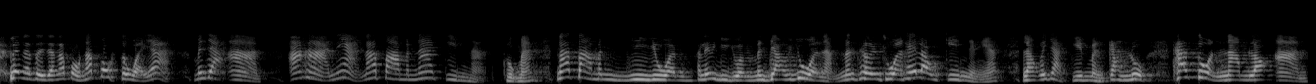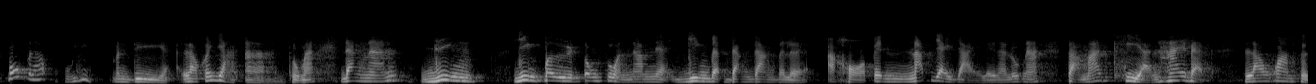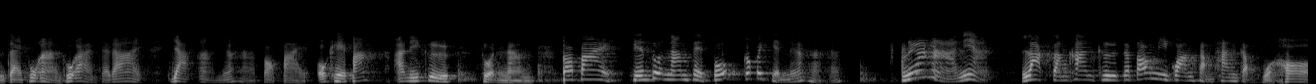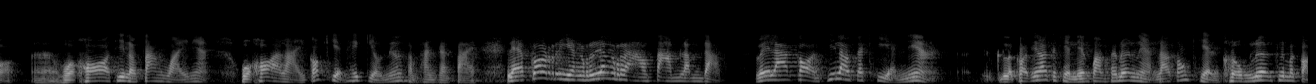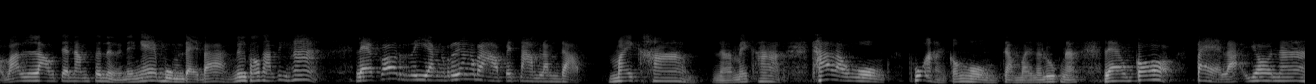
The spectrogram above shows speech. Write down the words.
เลือกหนังสือจากหน้าปกหน้าปกสวยอะ่ะไม่อยากอ่าน อาหารเนี่ย หน้าตามันน่ากินน่ะ ถูกไหมหน้าตามันยียวนเขาเรียกยียวนมันเย้ายวนอะ มันเชิญชวนให้เรากินอย่างเงี้ย เราก็อยากกินเหมือนกันลูก ถ้าส่วนนำเราอ่านปุ๊บแล้วอุ้ยมันดีอะเราก็อยากอ่านถูกไหมดังนั้นยิงยิงปืนตรงส่วนนำเนี่ย ยิงแบบดัง ๆ ไปเลยอขอเป็นนัดใหญ่ ๆ เลยนะลูกนะสามารถเขียนให้แบบเล่าความสนใจผู้อ่านผู้อ่านจะได้ อยากอ่านเนื้อหาต่อไป โอเคปะ อันนี้คือส่วนนำต่อไปเขียนส่วนนำเสร็จปุ๊บก็ไปเขียนเนื้อหา เนื้อหาเนี่ยหลักสำคัญคือจะต้องมีความสัมพันธ์กับหัวข้ออหัวข้อที่เราตั้งไว้เนี่ย หัวข้ออะไรก็เขียนให้เกี่ยวเนื่องสัมพันธ์กันไป แล้วก็เรียงเรื่องราวตามลำดับ เวลาก่อนที่เราจะเขียนเนี่ยก่อนที่เราจะเขียนเรียงความสักเรื่องเนี่ยเราต้องเขียนโครงเรื่องขึ้นมาก่อนว่าเราจะนำเสนอในแง่มุมใดบ้างหนึ่งสองสามสี่ห้าแล้วก็เรียงเรื่องราวไปตามลำดับ ไม่ข้ามนะไม่ข้าม ถ้าเรางงผู้อ่านก็งงจำไว้นะลูกนะ แล้วก็แต่ละย่อหน้า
